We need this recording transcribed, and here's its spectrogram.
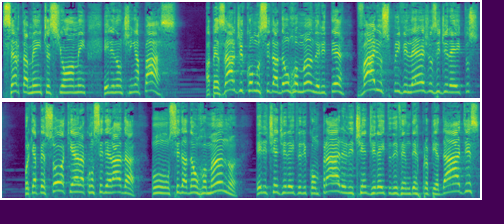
Certamente esse homem, ele não tinha paz. Apesar de, como cidadão romano, ele ter vários privilégios e direitos, porque a pessoa que era considerada um cidadão romano, ele tinha direito de comprar, ele tinha direito de vender propriedades,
